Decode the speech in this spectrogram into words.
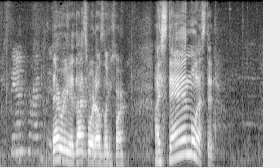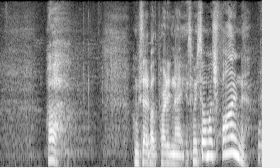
You Stand corrected. There we is. That's the word I was looking for. I stand molested. I'm excited about the party tonight. It's gonna be so much fun. All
